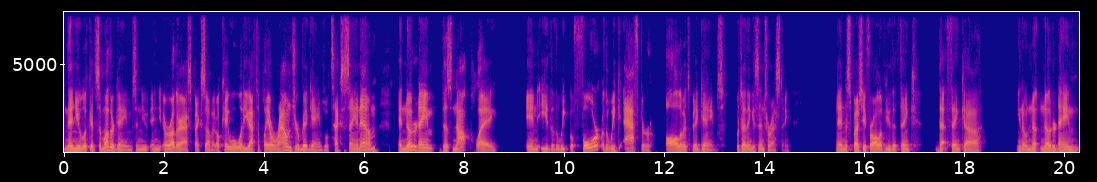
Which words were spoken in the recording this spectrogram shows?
And then you look at some other games and you and or other aspects of it. Okay, well, what do you have to play around your big games? Well, Texas A&M and Notre Dame does not play in either the week before or the week after all of its big games, which I think is interesting. And especially for all of you that think that think uh, you know no, Notre Dame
